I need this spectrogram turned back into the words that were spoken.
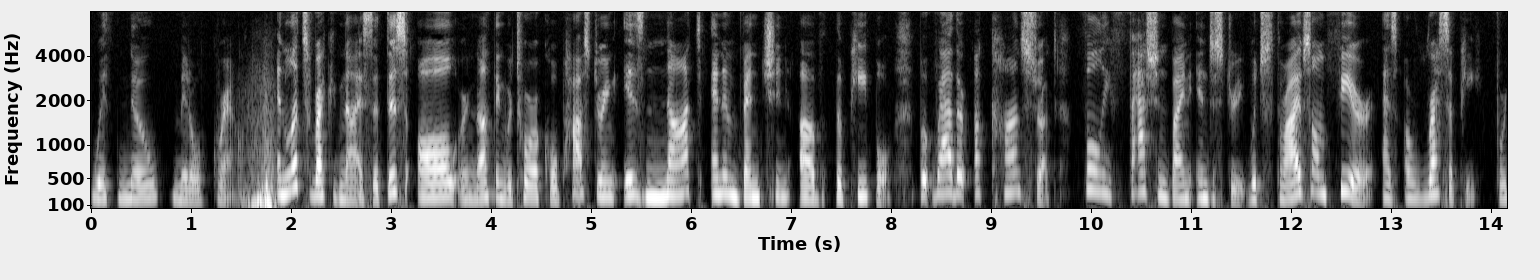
with no middle ground. And let's recognize that this all or nothing rhetorical posturing is not an invention of the people, but rather a construct fully fashioned by an industry which thrives on fear as a recipe for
